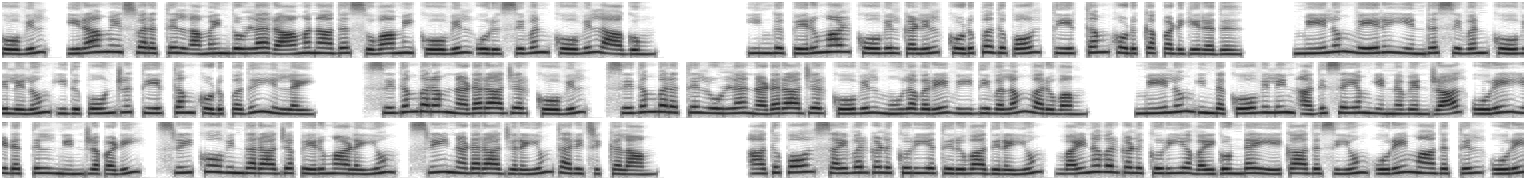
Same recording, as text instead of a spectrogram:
கோவில் இராமேஸ்வரத்தில் அமைந்துள்ள ராமநாத சுவாமி கோவில் ஒரு சிவன் கோவில் ஆகும். இங்கு பெருமாள் கோவில்களில் கொடுப்பது போல் தீர்த்தம் கொடுக்கப்படுகிறது. மேலும் வேறு எந்த சிவன் கோவிலிலும் இதுபோன்று தீர்த்தம் கொடுப்பது இல்லை. சிதம்பரம் நடராஜர் கோவில் சிதம்பரத்தில் உள்ள நடராஜர் கோவில் மூலவரே வீதிவலம் வருவாம். மேலும் இந்த கோவிலின் அதிசயம் என்னவென்றால் ஒரே இடத்தில் நின்றபடி ஸ்ரீகோவிந்தராஜ பெருமாளையும் ஸ்ரீ நடராஜரையும் தரிசிக்கலாம். அதுபோல் சைவர்களுக்குரிய திருவாதிரையும் வைணவர்களுக்குரிய வைகுண்ட ஏகாதசியும் ஒரே மாதத்தில் ஒரே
